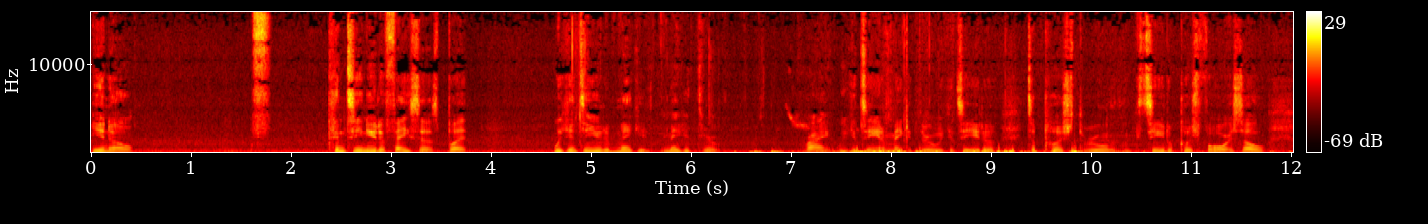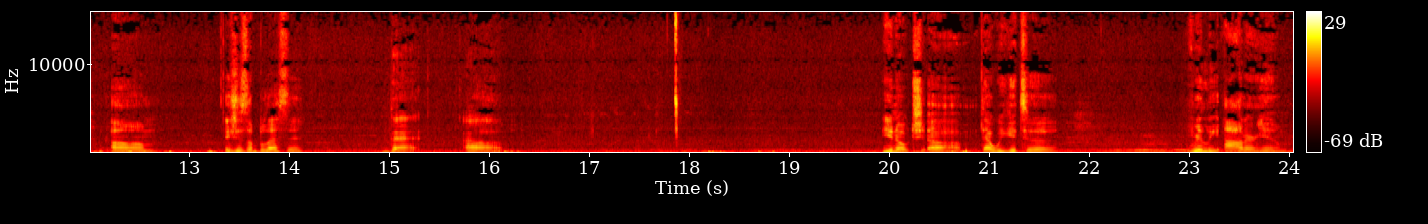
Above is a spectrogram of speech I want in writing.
you know f- continue to face us, but we continue to make it make it through right? We continue to make it through. We continue to to push through and we continue to push forward. So um it's just a blessing that um you know um, that we get to really honor him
